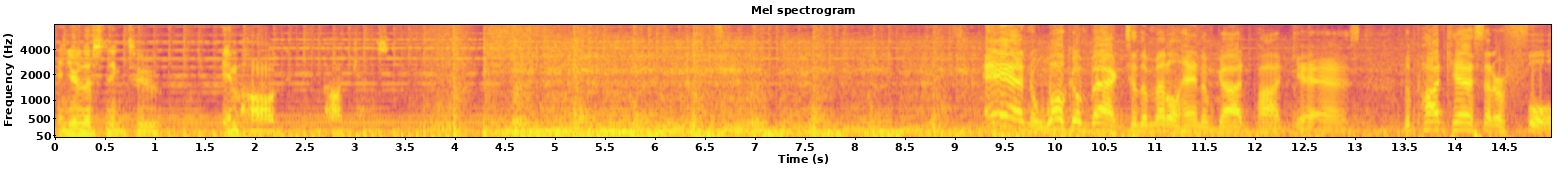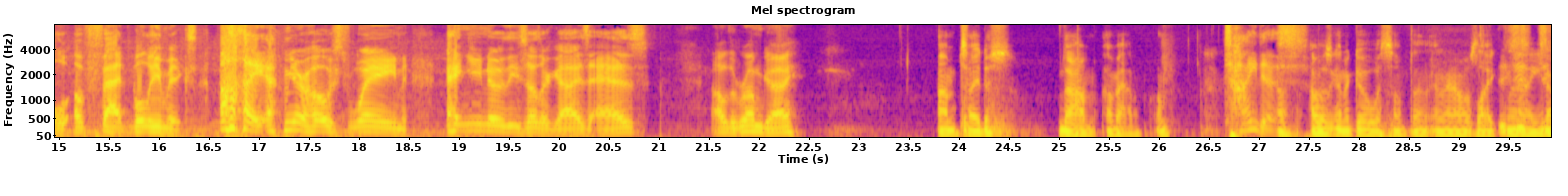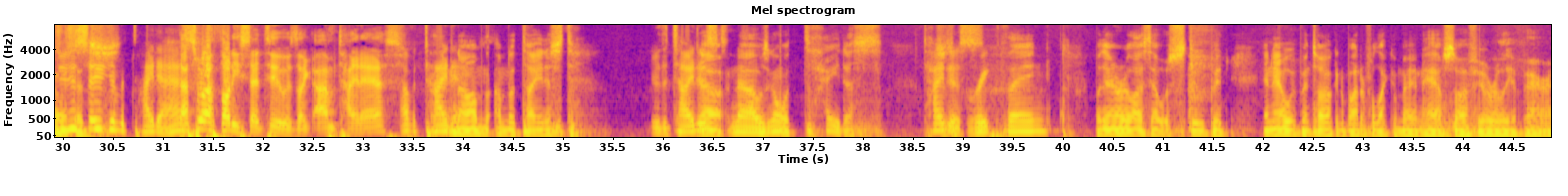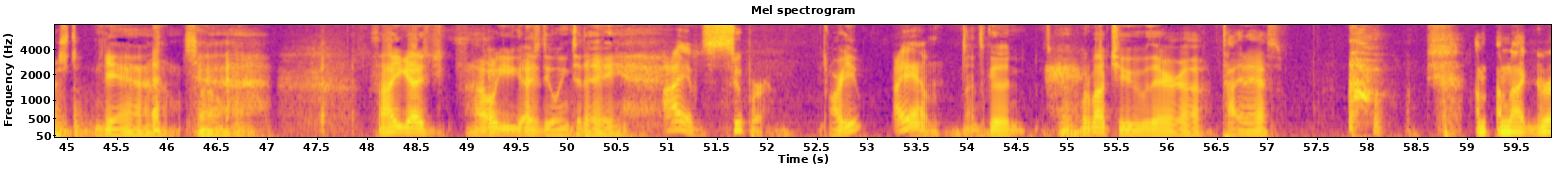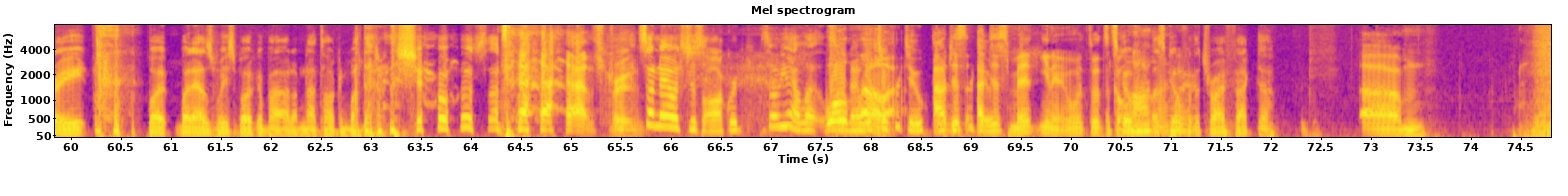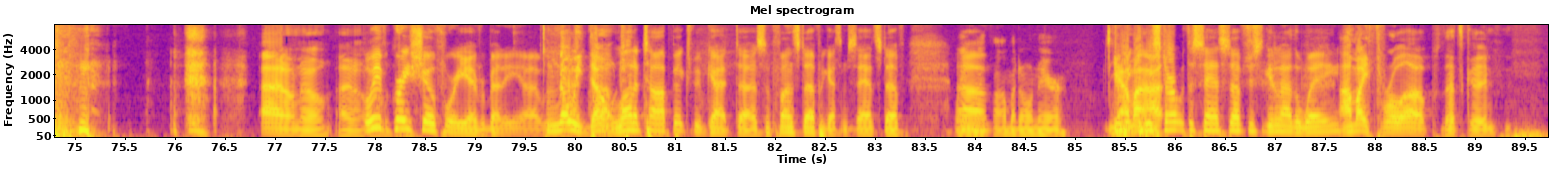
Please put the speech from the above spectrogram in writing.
and you're listening to Imhog Podcast. And welcome back to the Metal Hand of God podcast, the podcast that are full of fat bulimics. I am your host, Wayne, and you know these other guys as. Oh, the rum guy. I'm Titus. No, I'm I'm Adam. I'm, Titus. Uh, I was gonna go with something, and I was like, Did nah, you, you did know you what? just say that's- you have a tight ass? That's what I thought he said too. Is like I'm tight ass. I have a tight ass. No, I'm I'm the tightest. You're the tightest. no, I was going with Titus. which is Titus. a great thing, but then I realized that was stupid, and now we've been talking about it for like a minute and a half, so I feel really embarrassed. Yeah. So yeah. So how you guys? How are you guys doing today? I am super. Are you? I am. That's good. That's good. What about you, there, uh, tight ass? I'm I'm not great, but but as we spoke about, I'm not talking about that on the show. so, That's true. so now it's just awkward. So yeah, let, Well, so now no, we're two for two. I We're two just, for I just meant, you know, what, what's let's going go. on. Let's go for the trifecta. Um, I don't know. I don't. Well, we have a great show for you, everybody. Uh, No, got, we don't. A lot of topics. We've got uh, some fun stuff. We got some sad stuff. We Um, vomit on there. do Yeah, we, I might, do we I- start with the sad stuff just to get it out of the way? I might throw up. That's good.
